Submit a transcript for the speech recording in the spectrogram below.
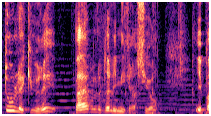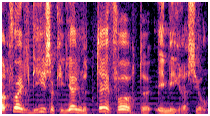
tous les curés parlent de l'immigration. Et parfois ils disent qu'il y a une très forte émigration.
